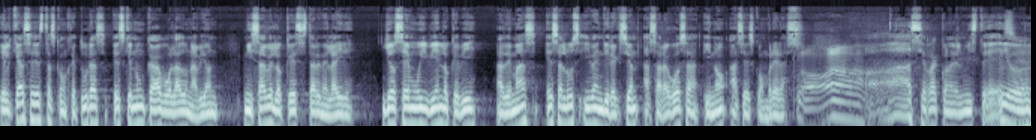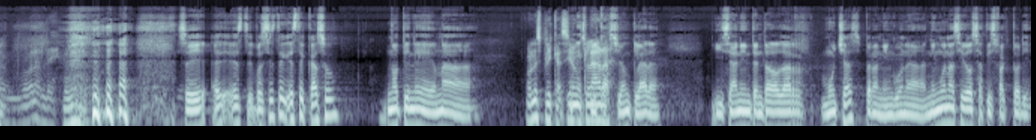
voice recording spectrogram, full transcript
El que hace estas conjeturas es que nunca ha volado un avión, ni sabe lo que es estar en el aire. Yo sé muy bien lo que vi. Además, esa luz iba en dirección a Zaragoza y no hacia escombreras. Ah, cierra con el misterio. Órale. Sí, este, pues este, este caso no tiene una, Una explicación una clara. explicación clara. Y se han intentado dar muchas, pero ninguna, ninguna ha sido satisfactoria.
